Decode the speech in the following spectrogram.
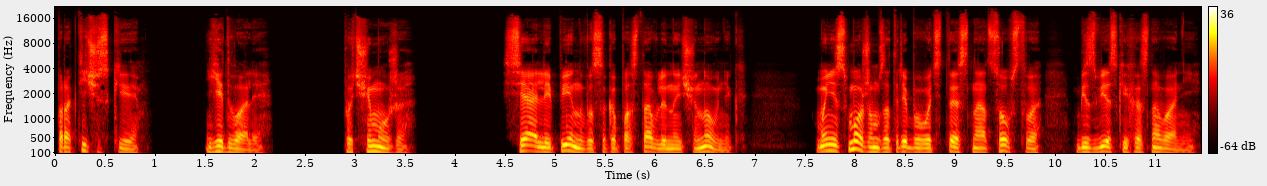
Практически едва ли. Почему же?» Ся Липин, высокопоставленный чиновник, мы не сможем затребовать тест на отцовство без веских оснований.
